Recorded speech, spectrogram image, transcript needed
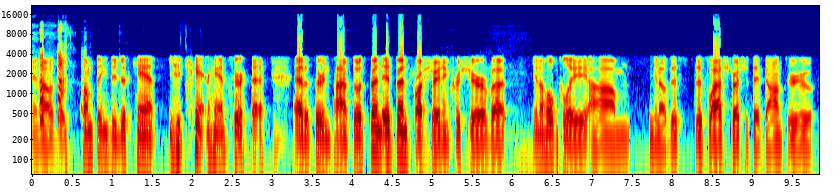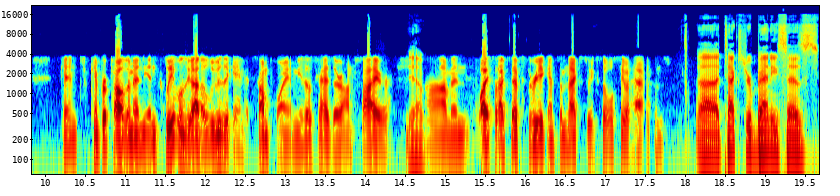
You know, there's some things you just can't you can't answer at, at a certain time. So it's been it's been frustrating for sure, but you know, hopefully, um, you know, this this last stretch that they've gone through can can propel them. And, and Cleveland's got to lose a game at some point. I mean, those guys are on fire. Yeah. Um, and White Sox have three against them next week, so we'll see what happens. Uh, Texter Benny says,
